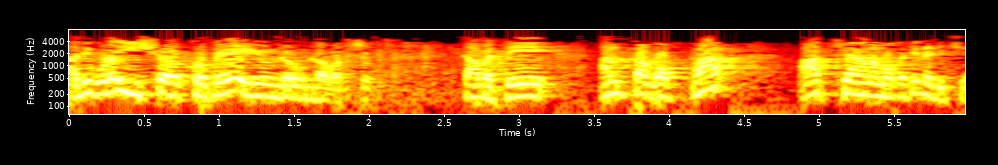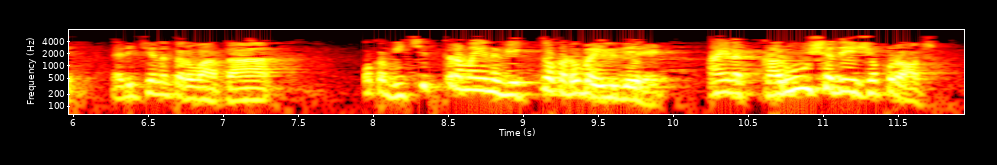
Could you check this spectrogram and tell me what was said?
అది కూడా ఈశ్వర కృపే అయ్యుండ ఉండవచ్చు. కాబట్టి అంత గొప్ప ఆఖ్యానం ఒకటి నడిచింది. నడిచిన తరువాత ఒక విచిత్రమైన వ్యక్తి ఒకడు బయలుదేరాడు. ఆయన కరుష దేశపు రాజు.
